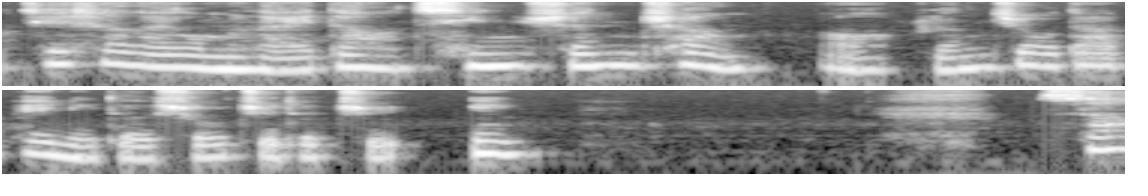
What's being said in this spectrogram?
接下来，我们来到轻声唱哦，仍旧搭配你的手指的指印。sa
